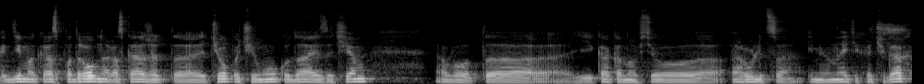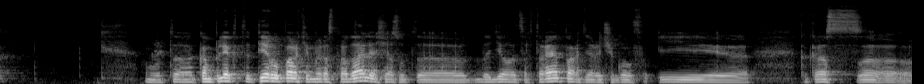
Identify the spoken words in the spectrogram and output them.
э, Дима как раз подробно расскажет, что, почему, куда и зачем. Вот. И как оно все рулится именно на этих рычагах. Вот, комплект, первую партию мы распродали, сейчас вот доделается вторая партия рычагов. И как раз э,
